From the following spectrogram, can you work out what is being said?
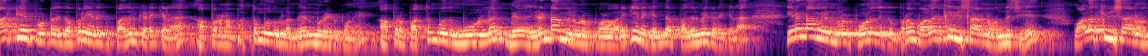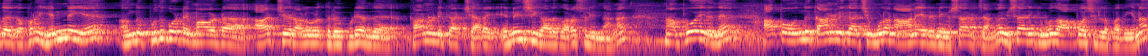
ஆர்டிஐ போட்டதுக்கப்புறம் எனக்கு பதில் கிடைக்கல. அப்புறம் நான் பத்தொம்பதுல மேல்முறையீடு போனேன். அப்புறம் பத்தொம்பது மூணில் மே இரண்டாம் மேல்முறை போன வரைக்கும் எனக்கு எந்த பதிலுமே கிடைக்கல. இரண்டாம் மேல்முறை போனதுக்கப்புறம் வழக்கு விசாரணை வந்துச்சு. வழக்கு விசாரணை வந்ததுக்கப்புறம் என்னையே வந்து புதுக்கோட்டை மாவட்ட ஆட்சியர் அலுவலகத்தில் இருக்கக்கூடிய அந்த காணொலி காட்சி அறை என்ஐசி காலுக்கு வர சொல்லியிருந்தாங்க. நான் போயிருந்தேன். அப்போ வந்து காணொலி காட்சி மூலம் நான் ஆணையர் என்னை விசாரித்தாங்க விசாரிக்கும் போது ஆப்போசிட்டில் பார்த்தீங்கன்னா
